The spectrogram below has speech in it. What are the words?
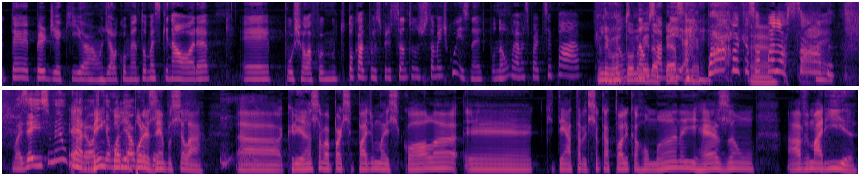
Até perdi aqui onde ela comentou, mas que na hora é, puxa, ela foi muito tocada pelo Espírito Santo justamente com isso, né? Tipo, não vai mais participar. Levantou não, no meio da peça, né? Para com essa é. palhaçada! É. Mas é isso mesmo, cara. É, bem como, por exemplo, sei lá, a criança vai participar de uma escola é, que tem a tradição católica romana e rezam a Ave Maria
